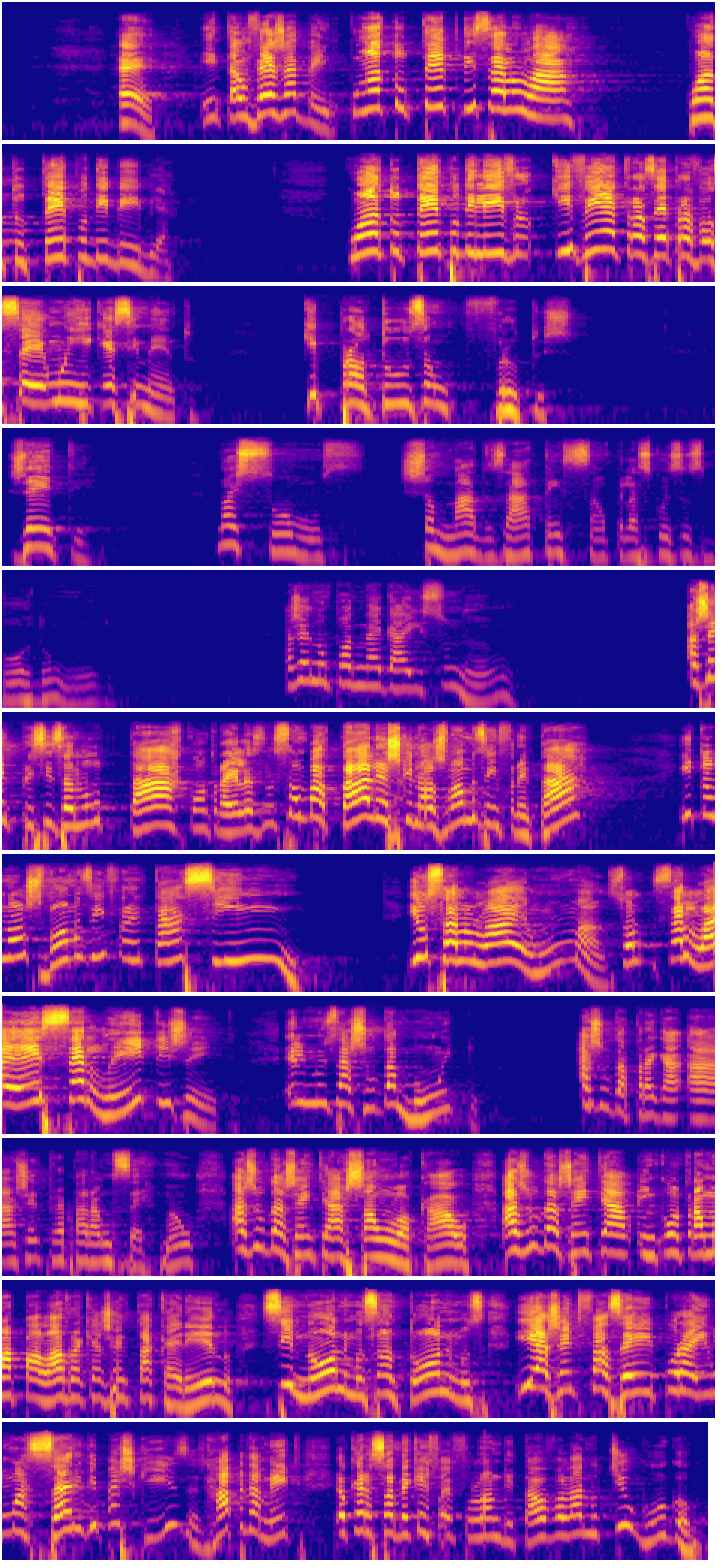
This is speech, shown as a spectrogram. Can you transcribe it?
É. Então veja bem: quanto tempo de celular? Quanto tempo de Bíblia? Quanto tempo de livro que venha trazer para você um enriquecimento? Que produzam frutos. Gente, nós somos chamados à atenção pelas coisas boas do mundo. A gente não pode negar isso, não. A gente precisa lutar contra elas. Não são batalhas que nós vamos enfrentar? Então nós vamos enfrentar sim. E o celular é uma. O celular é excelente, gente. Ele nos ajuda muito. ajuda a, pregar, a gente a preparar um sermão, ajuda a gente a achar um local, ajuda a gente a encontrar uma palavra que a gente está querendo, sinônimos, antônimos, e a gente fazer por aí uma série de pesquisas. Rapidamente, eu quero saber quem foi fulano de tal, eu vou lá no tio Google.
